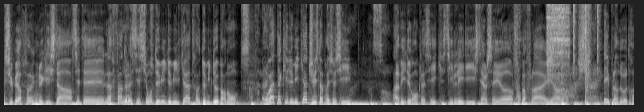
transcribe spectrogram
Super Funk Lucky Star, c'était la fin de la session 2000-2004, 2002 pardon. On va attaquer 2004 juste après ceci, avec de grands classiques, style Lady, Sayer, Superfly hein, et plein d'autres.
